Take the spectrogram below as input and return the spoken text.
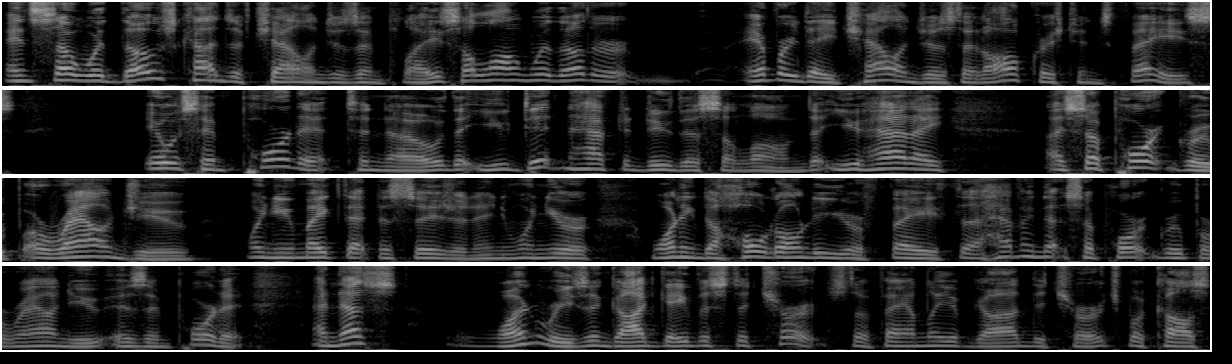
And so, with those kinds of challenges in place, along with other everyday challenges that all Christians face, it was important to know that you didn't have to do this alone, that you had a, a support group around you when you make that decision and when you're wanting to hold on to your faith, having that support group around you is important. And that's one reason God gave us the church, the family of God, the church, because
